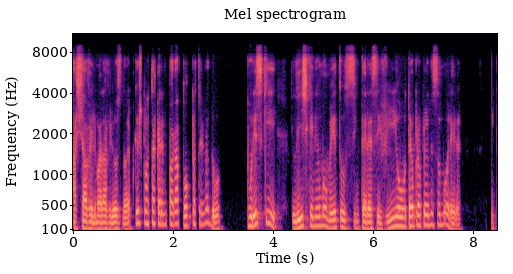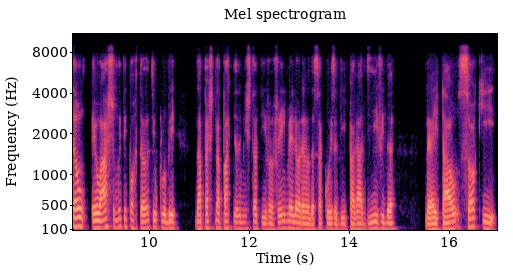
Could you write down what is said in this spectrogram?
achava ele maravilhoso, não. É porque o esporte está querendo pagar pouco para treinador. Por isso que Lisca em nenhum momento se interessa em vir, ou até o próprio Anderson Moreira. Então, eu acho muito importante o clube, na, na parte administrativa, vem melhorando essa coisa de pagar dívida né, e tal, só que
